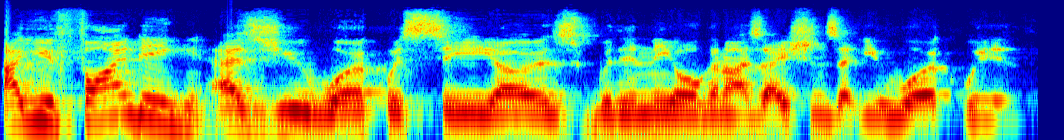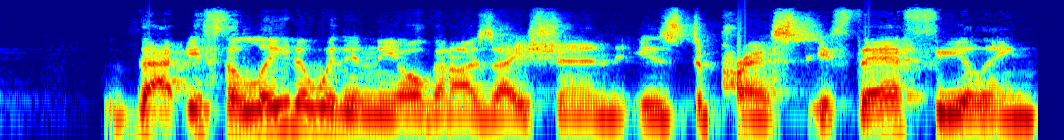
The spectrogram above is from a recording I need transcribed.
Are you finding as you work with CEOs within the organizations that you work with that if the leader within the organization is depressed, if they're feeling,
